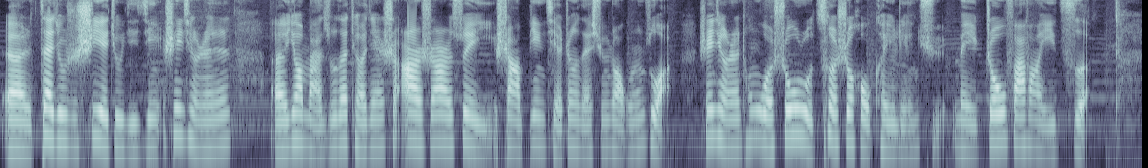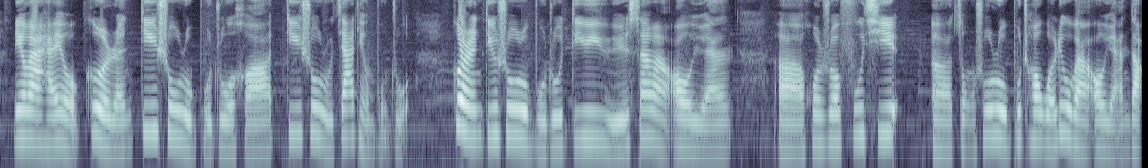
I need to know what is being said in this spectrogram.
呃，再就是失业救济金，申请人呃要满足的条件是二十二岁以上，并且正在寻找工作。申请人通过收入测试后可以领取，每周发放一次。另外还有个人低收入补助和低收入家庭补助。个人低收入补助低于三万澳元，呃，或者说夫妻呃总收入不超过六万澳元的，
